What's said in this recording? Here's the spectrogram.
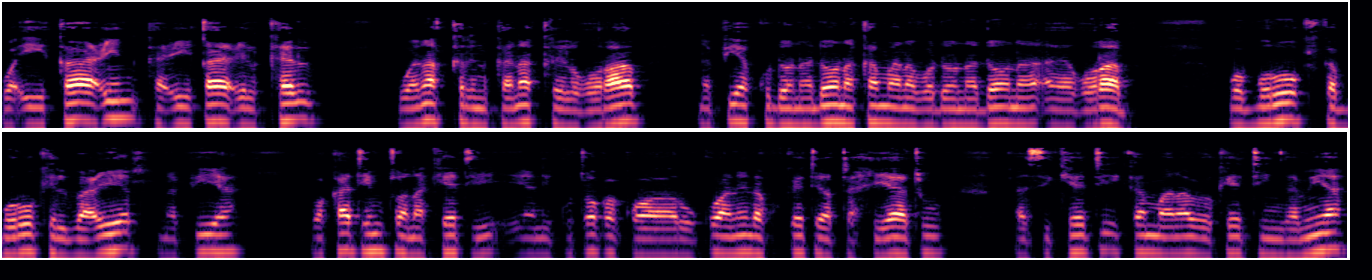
Wa iqa'in ka'iqa'il kalb wa naqrin kanaqri al-ghurab na pia kudonadona kama anavyodonadona uh, ghurab wa buruki kaburuki al-ba'ir na pia wakati mtu anaketi yani kutoka kwa ruku anaenda kuketi atahiyatu asiketi kama anavyoketi ngamia.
